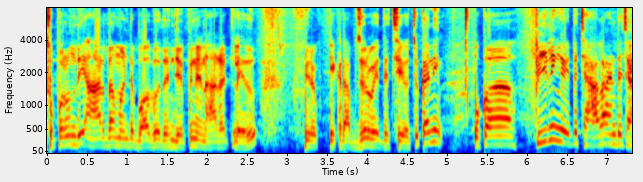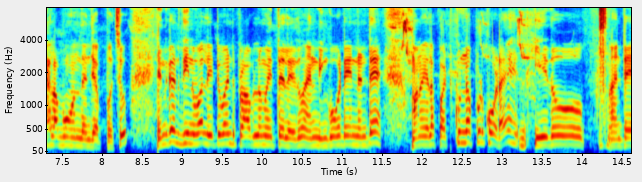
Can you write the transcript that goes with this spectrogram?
సూపర్ ఉంది. ఆడదామంటే బాగోదని చెప్పి నేను ఆడట్లేదు. మీరు ఇక్కడ అబ్జర్వ్ అయితే చేయొచ్చు. కానీ ఒక ఫీలింగ్ అయితే చాలా అంటే చాలా బాగుందని చెప్పొచ్చు. ఎందుకంటే దీనివల్ల ఎటువంటి ప్రాబ్లం అయితే లేదు. అండ్ ఇంకొకటి ఏంటంటే మనం ఇలా పట్టుకున్నప్పుడు కూడా ఏదో అంటే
